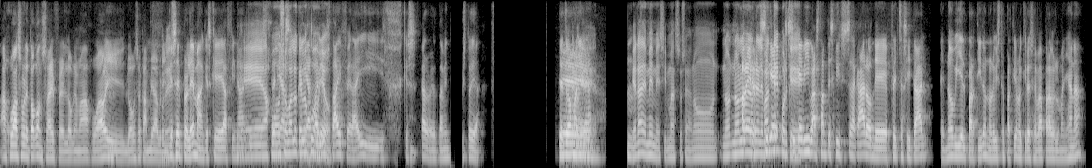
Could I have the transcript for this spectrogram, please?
Ha jugado sobre todo con Cypher, lo que más ha jugado, y luego se cambió a Brinks. Que es el problema, que es que al final. Eh, tienes- ha jugado tenías- Soba lo que lo he tenías jugado varios yo. Cypher ahí, y, que es, claro, también historia. De todas Eh, maneras. Que era de memes sin más. O sea, no, no, no lo veo ver, relevante sí que, porque. sí que vi bastantes clics que sacaron de flechas y tal. Eh, No vi el partido, no lo he visto el partido, lo quiero reservar para verlo mañana.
